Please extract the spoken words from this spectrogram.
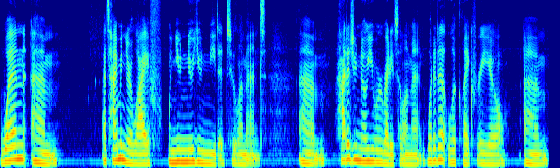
when um, a time in your life when you knew you needed to lament. Um, how did you know you were ready to lament? What did it look like for you? Um,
